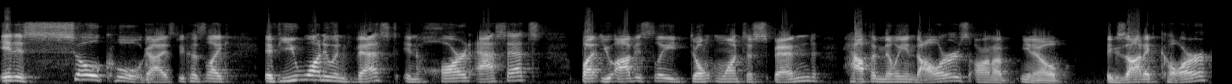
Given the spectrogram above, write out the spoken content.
It is so cool, guys, because like if you want to invest in hard assets, but you obviously don't want to spend half a million dollars on a, you know, exotic car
